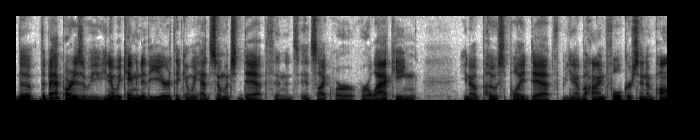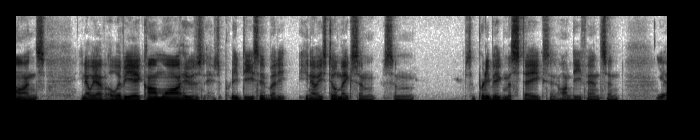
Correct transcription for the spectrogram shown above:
The, the bad part is that we you know we came into the year thinking we had so much depth and it's it's like we're we're lacking you know post play depth. You know behind Fulkerson and Pons you know we have Olivier Nkamhoua who's who's pretty decent but he you know he still makes some some some pretty big mistakes in, on defense and Yeah,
